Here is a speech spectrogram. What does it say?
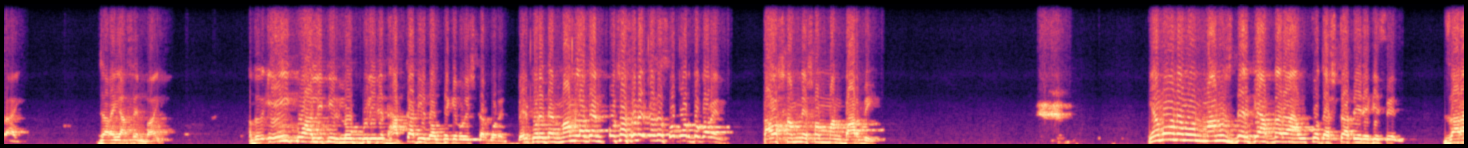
চাই, যারাই আছেন ভাই এই কোয়ালিটির লোকগুলির ধাক্কা দিয়ে দল থেকে বহিষ্কার করেন। বের করে দেন, মামলা দেন, প্রশাসনের কাছে সোপর্দ করেন, তাও সামনে সম্মান বাড়বে। এমন এমন মানুষদেরকে আপনারা উপদেষ্টাতে রেখেছেন, যারা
